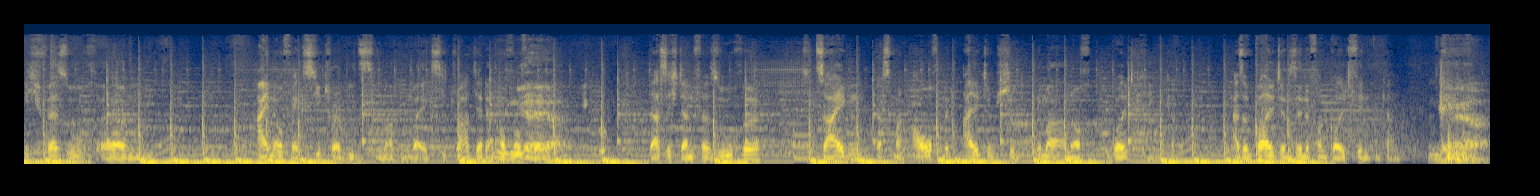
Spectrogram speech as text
ich versuche ähm, eine auf Exitra Beats zu machen, weil Exitra hat ja dann auch Ja, auf ja. dass ich dann versuche zu zeigen, dass man auch mit altem Shit immer noch Gold kriegen kann. Also Gold im Sinne von Gold finden kann. Ja, ja.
